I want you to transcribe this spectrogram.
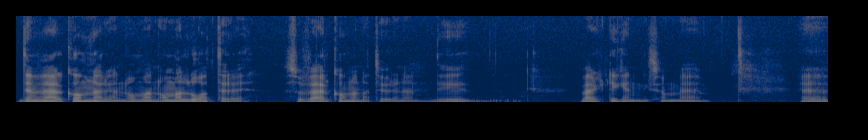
den välkomnar en om man, om man låter det. Så välkomnar naturen en. Det är verkligen liksom... Eh, eh,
